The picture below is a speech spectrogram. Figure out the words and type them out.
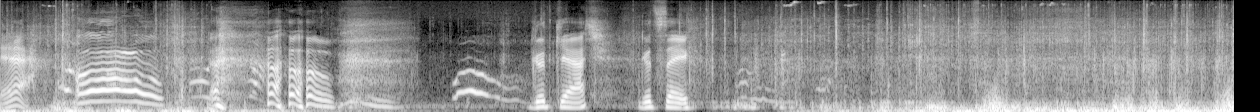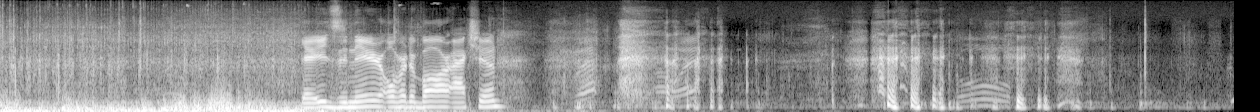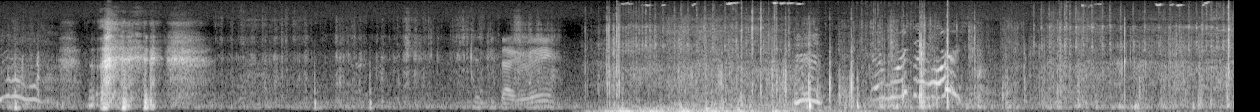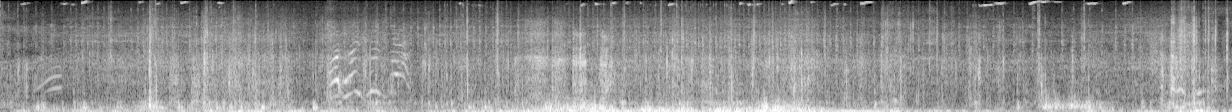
yeah Oh! Oh! Good catch. Good save. Yeah, it's near over the bar action.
